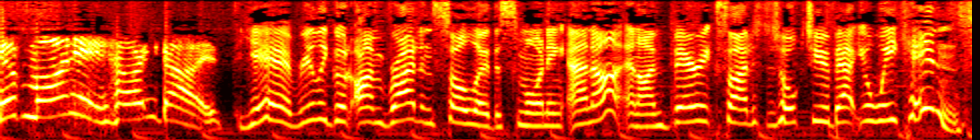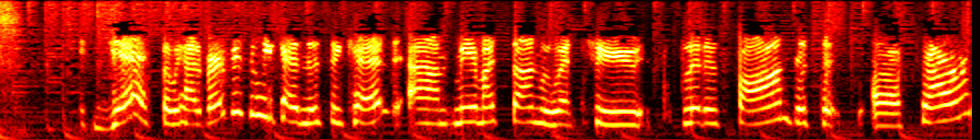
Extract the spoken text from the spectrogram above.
Good morning. How are you guys? Yeah, really good. I'm riding solo this morning, Anna, and I'm very excited to talk to you about your weekend. Yes, so we had a very busy weekend this weekend. Um, me and my son, we went to Splitters Farm just at uh, Sharon.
